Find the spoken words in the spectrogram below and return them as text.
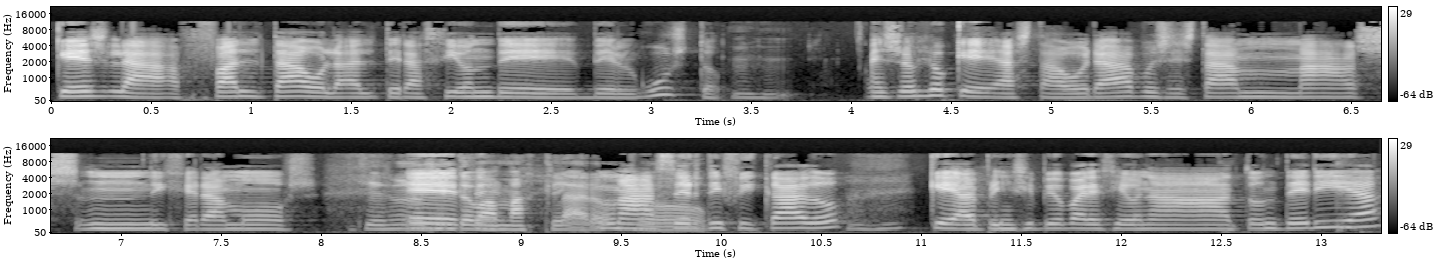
que es la falta o la alteración de- del gusto. Eso es lo que hasta ahora pues está más, mm, dijéramos, Sí, es ce- más claros, más o- certificado, que al principio parecía una tontería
